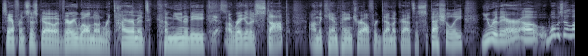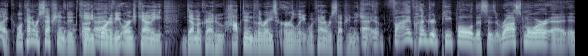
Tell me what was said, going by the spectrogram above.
San Francisco, a very well known retirement community, yes. a regular stop on the campaign trail for Democrats, especially. You were there. Uh, what was it like? What kind of reception did Katie uh, Porter, the Orange County Democrat who hopped into the race early, what kind of reception did she uh, get? 500 people. This is Rossmoor, uh,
